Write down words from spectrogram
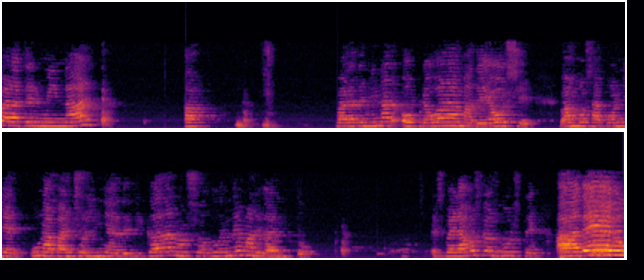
para terminar a- para terminar o programa de hoxe vamos a poñer unha pancholiña dedicada ao noso duende Margarito. Esperamos que os guste. Adeu!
